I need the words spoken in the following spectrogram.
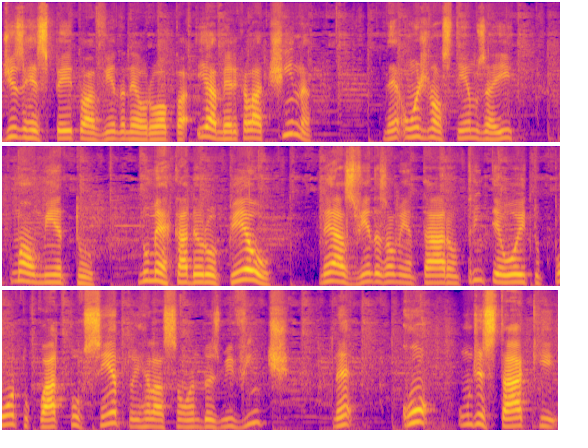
dizem respeito à venda na Europa e América Latina, né, onde nós temos aí um aumento no mercado europeu né, as vendas aumentaram 38,4% em relação ao ano 2020, né, com um destaque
